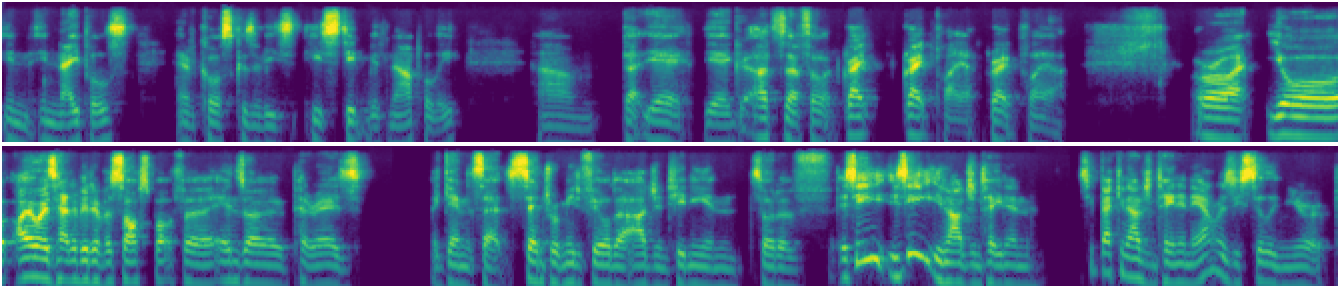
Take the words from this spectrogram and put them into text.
in in Naples and of course because of his his stint with Napoli. Um, but yeah, yeah, that's I thought great, great player, great player. All right, your I always had a bit of a soft spot for Enzo Perez. Again, it's that central midfielder, Argentinian sort of. Is he is he in Argentina? Is he back in Argentina now, or is he still in Europe?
